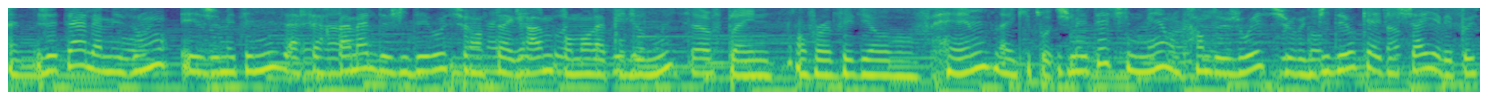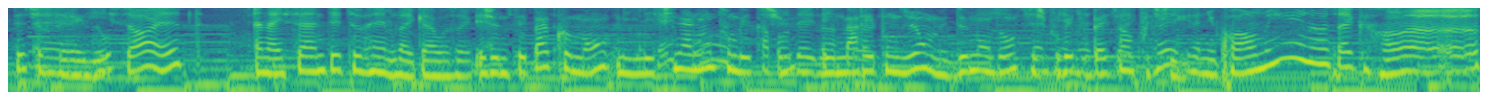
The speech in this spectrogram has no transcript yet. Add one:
And J'étais à la maison et je m'étais mise à faire pas mal de vidéos sur Instagram pendant la pandémie. Je m'étais filmée en train de jouer sur une vidéo qu'Avishai avait postée sur ses réseaux. He saw it and I sent it to him. Like I was like. Et je ne sais pas comment, mais il est finalement tombé dessus et il m'a répondu en me demandant si je pouvais lui passer un coup de fil. uh,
